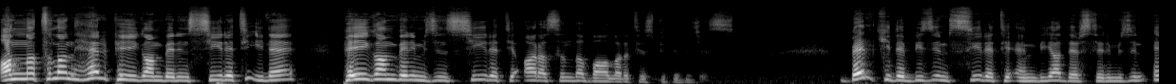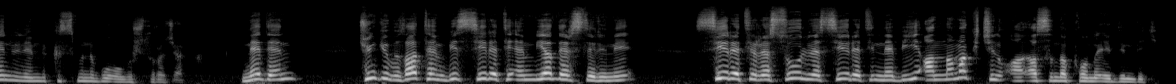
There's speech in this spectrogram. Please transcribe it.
anlatılan her peygamberin sireti ile peygamberimizin sireti arasında bağları tespit edeceğiz belki de bizim sireti enbiya derslerimizin en önemli kısmını bu oluşturacak. Neden? Çünkü zaten biz sireti enbiya derslerini sireti resul ve sireti nebiyi anlamak için aslında konu edindik.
